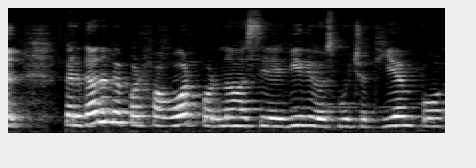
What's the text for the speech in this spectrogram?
Perdóname por favor por no hacer vídeos mucho tiempo.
